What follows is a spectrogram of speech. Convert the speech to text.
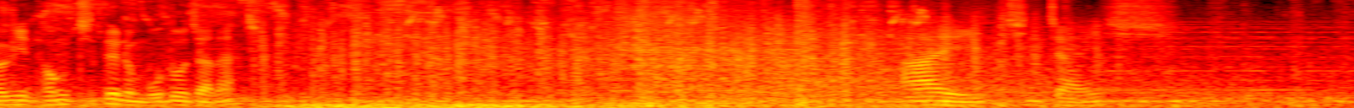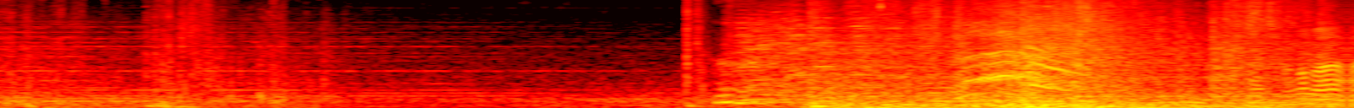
여기 덩치들은 못 오잖아. 아이 진짜 이씨. 아 잠깐만.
